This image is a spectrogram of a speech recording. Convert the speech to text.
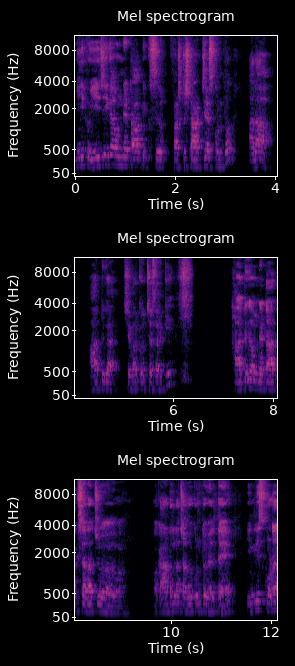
మీకు ఈజీగా ఉండే టాపిక్స్ ఫస్ట్ స్టార్ట్ చేసుకుంటూ అలా హార్డ్గా చివరికి వచ్చేసరికి హార్డ్గా ఉండే టాపిక్స్ అలా చూ ఒక ఆర్డర్లో చదువుకుంటూ వెళ్తే ఇంగ్లీష్ కూడా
